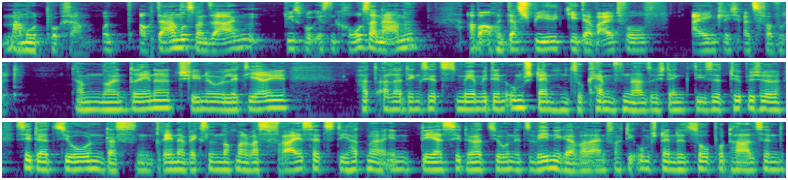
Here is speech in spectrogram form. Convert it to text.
Mammutprogramm. Und auch da muss man sagen, Duisburg ist ein großer Name, aber auch in das Spiel geht der Waldhof eigentlich als Favorit. Wir haben einen neuen Trainer, Gino Lettieri, hat allerdings jetzt mehr mit den Umständen zu kämpfen. Also ich denke, diese typische Situation, dass ein Trainerwechsel nochmal was freisetzt, die hat man in der Situation jetzt weniger, weil einfach die Umstände so brutal sind,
